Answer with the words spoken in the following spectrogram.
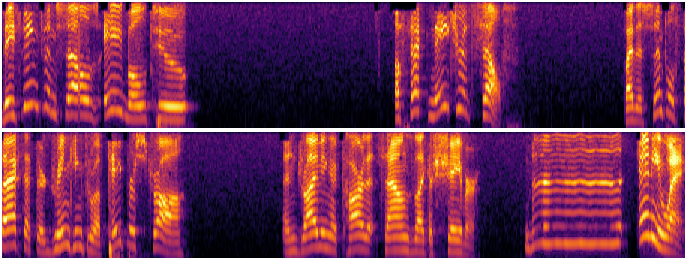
They think themselves able to affect nature itself by the simple fact that they're drinking through a paper straw and driving a car that sounds like a shaver. Anyway,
